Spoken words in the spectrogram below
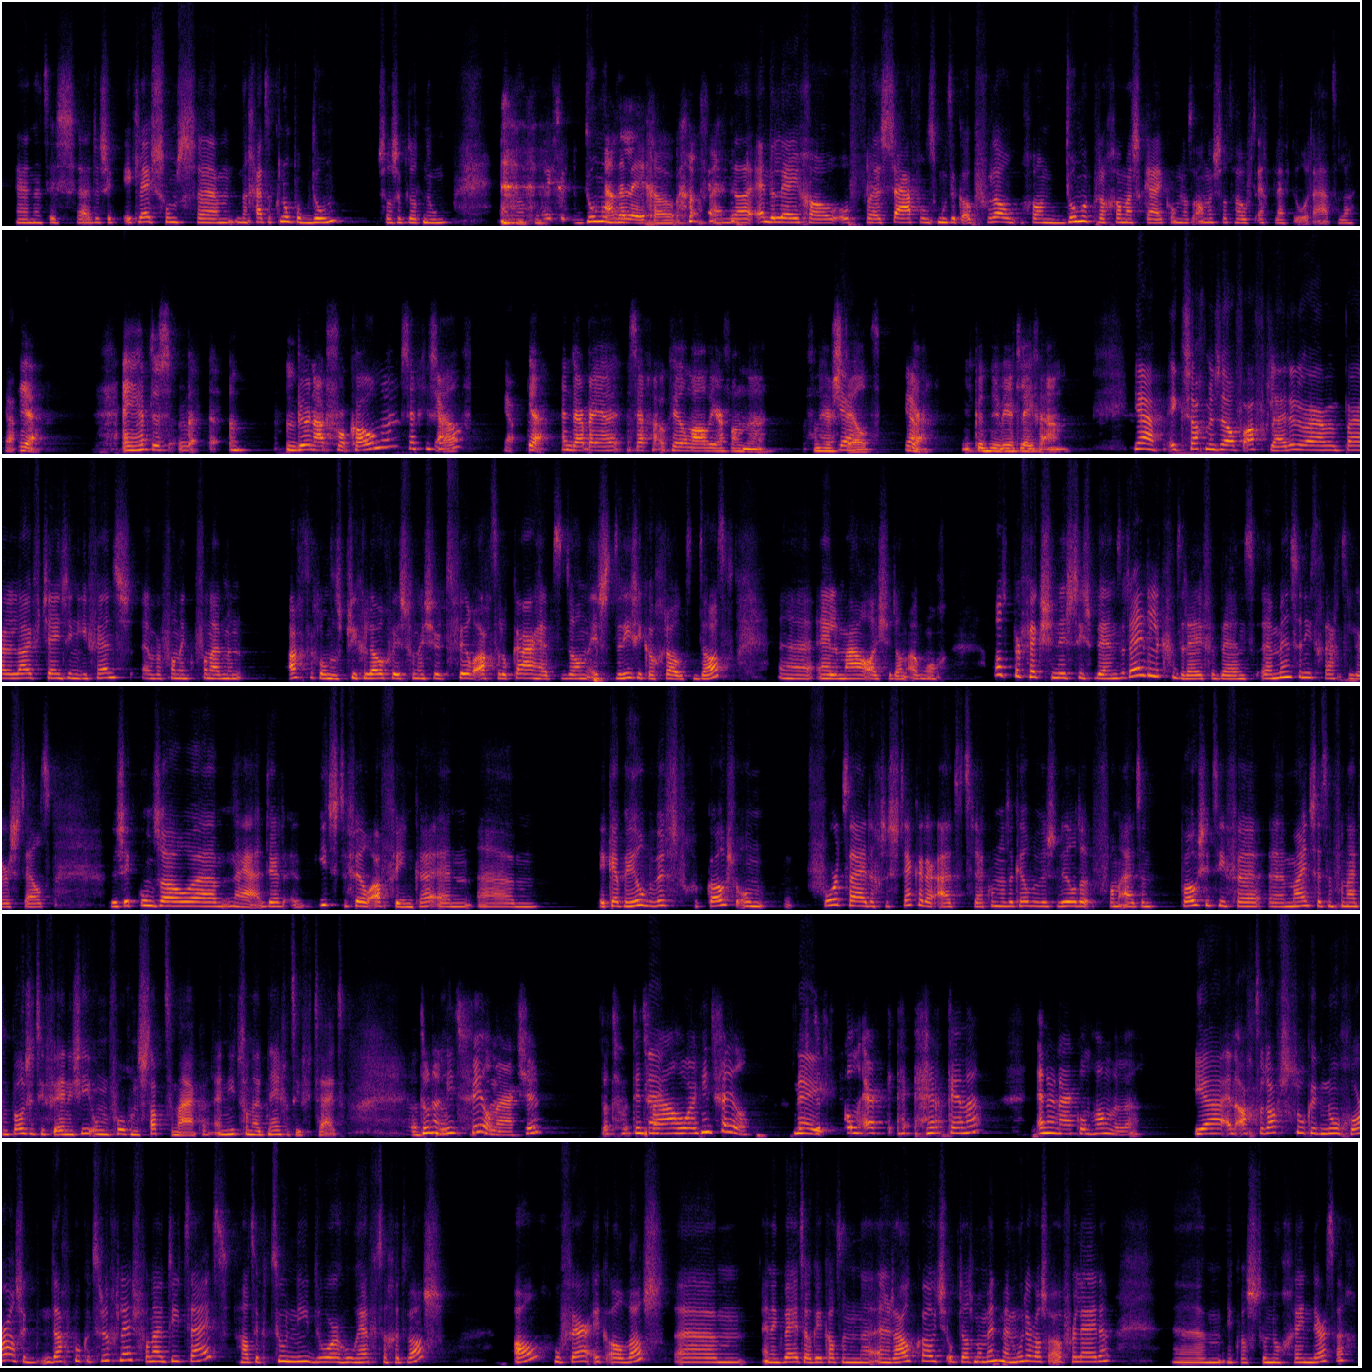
En het is, uh, dus ik, ik lees soms, um, dan gaat de knop op dom, zoals ik dat noem. En dan lees ik domme Aan de Lego. En, en de Lego. Of s s'avonds moet ik ook vooral gewoon domme programma's kijken. Omdat anders dat hoofd echt blijft doorratelen. Ja. ja. En je hebt dus een een burn-out voorkomen, zeg je zelf? Ja. Ja, en daar ben je zeg, ook helemaal weer van, uh, van hersteld. Ja. ja. Je kunt nu weer het leven aan. Ja, ik zag mezelf afglijden. Er waren een paar life-changing events. En waarvan ik vanuit mijn achtergrond als psycholoog wist van als je het veel achter elkaar hebt, dan is het risico groot dat. Uh, helemaal als je dan ook nog wat perfectionistisch bent, redelijk gedreven bent, uh, mensen niet graag teleurstelt. Dus ik kon zo uh, nou ja, er iets te veel afvinken. En um, ik heb heel bewust gekozen om voortijdig de stekker eruit te trekken, omdat ik heel bewust wilde vanuit een positieve uh, mindset en vanuit een positieve energie om een volgende stap te maken en niet vanuit negativiteit. Dat doen er niet veel, Maartje. Dat, dit verhaal hoor ik niet veel. Nee. Dus ik kon er, herkennen en ernaar kon handelen. Ja, en achteraf schrok ik nog hoor. Als ik dagboeken teruglees vanuit die tijd, had ik toen niet door hoe heftig het was. Al, hoe ver ik al was. Um, en ik weet ook, ik had een, een rouwcoach op dat moment. Mijn moeder was overleden. Um, ik was toen nog geen dertig.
